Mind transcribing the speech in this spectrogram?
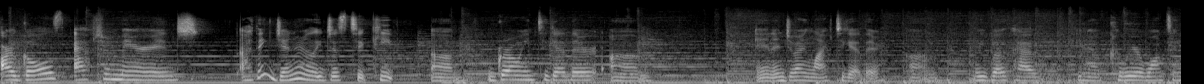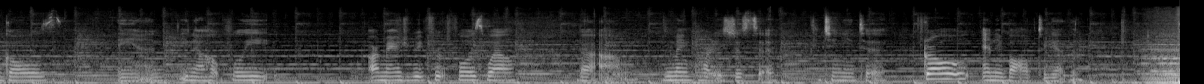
Our goals after marriage, I think generally just to keep um, growing together um, and enjoying life together. Um, we both have, you know, career wants and goals, and you know, hopefully our marriage will be fruitful as well. But um, the main part is just to continue to grow and evolve together.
